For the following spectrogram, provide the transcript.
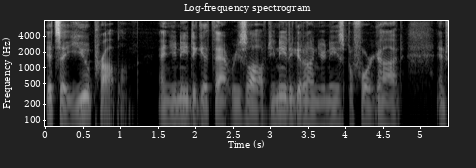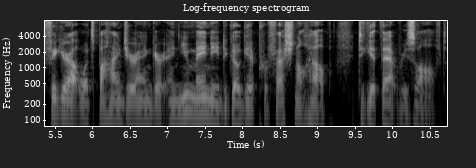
it's a you problem. And you need to get that resolved. You need to get on your knees before God and figure out what's behind your anger. And you may need to go get professional help to get that resolved.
